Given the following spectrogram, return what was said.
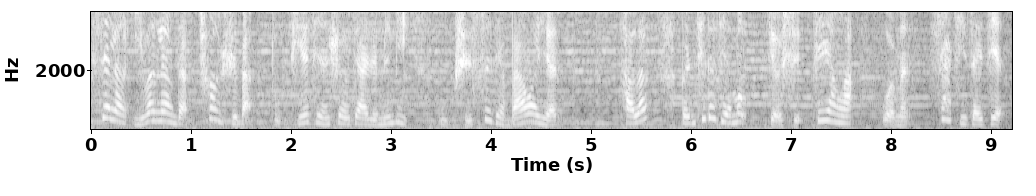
限量一万辆的创始版补贴前售价人民币五十四点八万元。好了，本期的节目就是这样了，我们下期再见。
